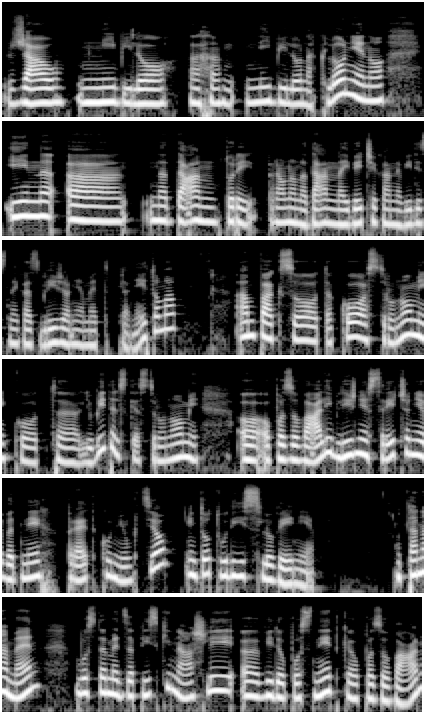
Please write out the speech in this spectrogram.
žal ni bilo, uh, ni bilo naklonjeno in uh, na dan, torej ravno na dan največjega nevidnega zbližanja med planetoma, ampak so tako astronomi kot ljubiteljski astronomi uh, opazovali bližnje srečanje v dneh pred konjunkcijo in to tudi iz Slovenije. V ta namen boste med zapiski našli uh, videoposnetke opazovanj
